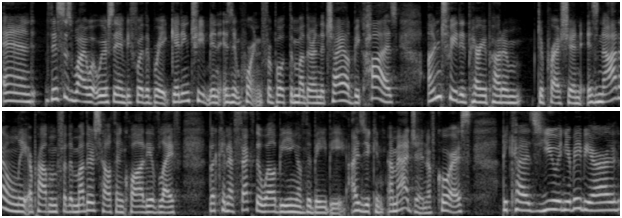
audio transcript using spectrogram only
And this is why what we were saying before the break, getting treatment is important for both the mother and the child because untreated peripartum depression is not only a problem for the mother's health and quality of life, but can affect the well-being of the baby. As you can imagine, of course, because you and your baby are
